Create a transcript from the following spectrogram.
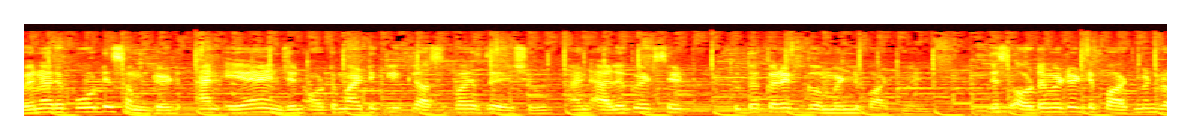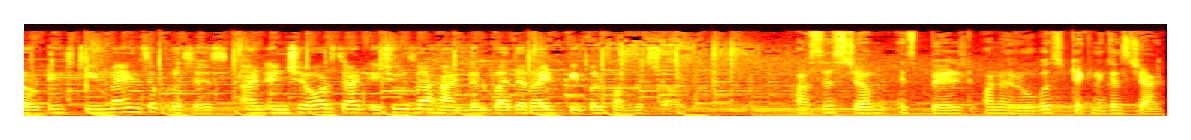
When a report is submitted, an AI engine automatically classifies the issue and allocates it to the correct government department. This automated department routing streamlines the process and ensures that issues are handled by the right people from the start. Our system is built on a robust technical stack.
